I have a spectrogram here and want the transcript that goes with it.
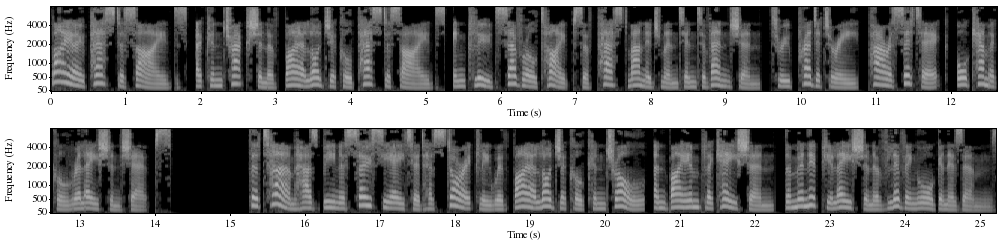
Biopesticides, a contraction of biological pesticides, include several types of pest management intervention, through predatory, parasitic, or chemical relationships. The term has been associated historically with biological control, and by implication, the manipulation of living organisms.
